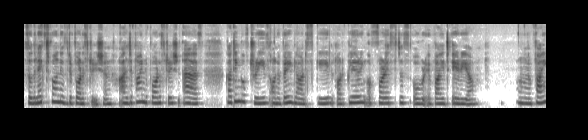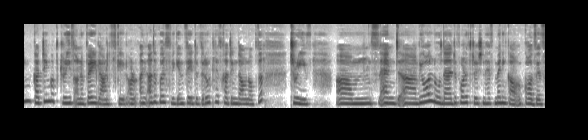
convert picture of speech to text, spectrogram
So the next one is deforestation. I'll define deforestation as cutting of trees on a very large scale or clearing of forests over a wide area. Mm, fine, cutting of trees on a very large scale, or in other words, we can say it is the ruthless cutting down of the trees. Um, and uh, we all know that deforestation has many causes.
